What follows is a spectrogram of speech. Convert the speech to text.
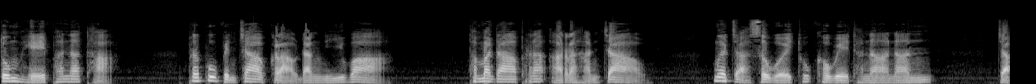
ตุมเหพนัทะพระผู้เป็นเจ้ากล่าวดังนี้ว่า ธรรมดาพระอรหันต์เจ้า เมื่อจะเสวยทุกขเวทนานั้น จะ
